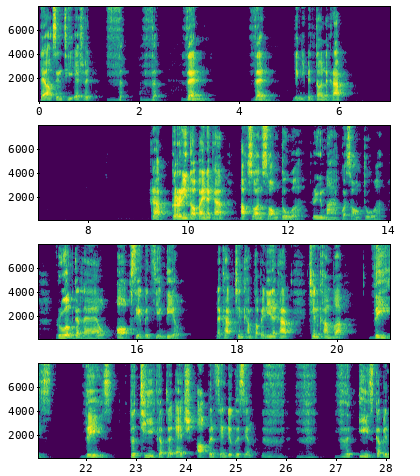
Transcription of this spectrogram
แต่ออกเสียง th เป็น the the then then อย่างนี้เป็นต้นนะครับ ครับ กรณีต่อไปนะครับ อักษรสองตัวหรือมากกว่าสองตัว รวมกันแล้วออกเสียงเป็นเสียงเดียวนะครับ เช่นคำต่อไปนี้นะครับ เช่นคำว่า these these ตัว t กับตัว h ออกเป็นเสียงเดียวคือเสียง the is ก็เป็น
